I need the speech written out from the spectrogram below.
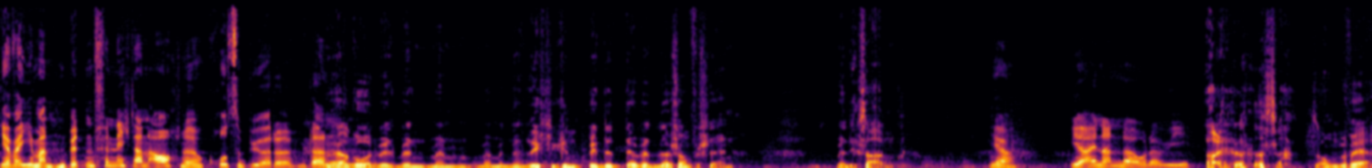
ja, weil jemanden bitten finde ich dann auch eine große Bürde. Dann, Na ja gut, wenn, wenn, wenn, wenn man den Richtigen bittet, der wird das schon verstehen. Würde ich sagen. Ja. Ihr einander, oder wie? so ungefähr.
